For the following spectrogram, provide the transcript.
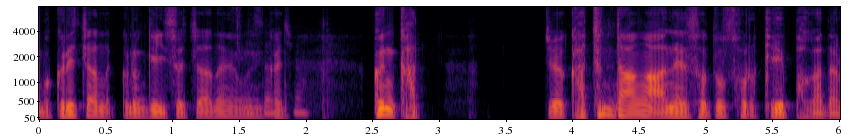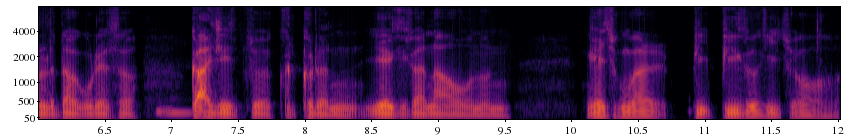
뭐 그랬잖아 그런 게 있었잖아요. 그러니까 있었죠. 그건 가, 저 같은 당 안에서도 서로 계파가 다르다고 그래서 음. 까지 저 그, 그런 얘기가 나오는 게 정말 비, 비극이죠.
